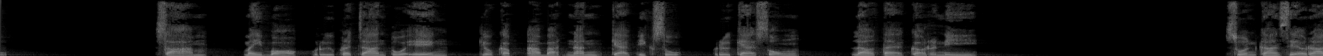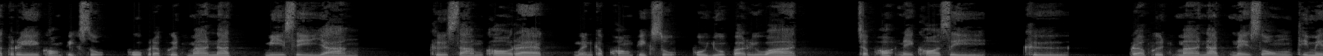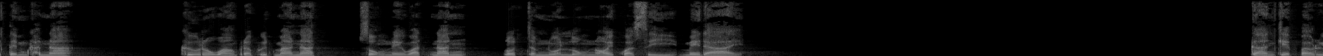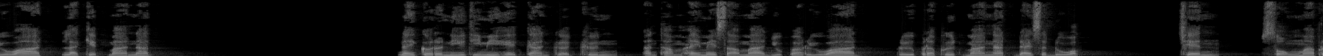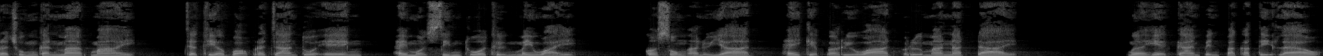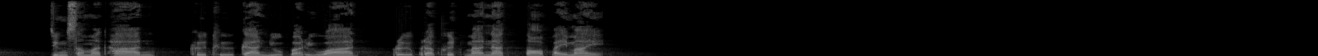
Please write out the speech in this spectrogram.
3. ไม่บอกหรือประจานตัวเองเกี่ยวกับอาบัตินั้นแก่ภิกษุ หรือแก่สงฆ์แล้วแต่กรณี ส่วนการเสียราตรีของภิกษุผู้ประพฤติมานัดมีสี่อย่าง คือสามข้อแรกเหมือนกับของภิกษุผู้อยู่ปริวาสเฉพาะในข้อสี่คือ ประพฤติมานัดในสงฆ์ที่ไม่เต็มคณะ คือระหว่างประพฤติมานัดสงฆ์ในวัดนั้นลดจำนวนลงน้อยกว่าสี่ไม่ได้ การเก็บปริวาสและเก็บมานัดในกรณีที่มีเหตุการณ์เกิดขึ้น อันทำให้ไม่สามารถอยู่ปริวาสหรือประพฤติมานัดได้สะดวก เช่น สงมาประชุมกันมากมาย จะเที่ยวบอกประจานตัวเองให้หมดสิ้นทั่วถึงไม่ไหว ก็ส่งอนุญาตให้เก็บปริวาสหรือมานัดได้ เมื่อเหตุการณ์เป็นปกติแล้ว จึงสมทาน คือถือการอยู่ปริวาสหรือประพฤติมานัดต่อไปใหม่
